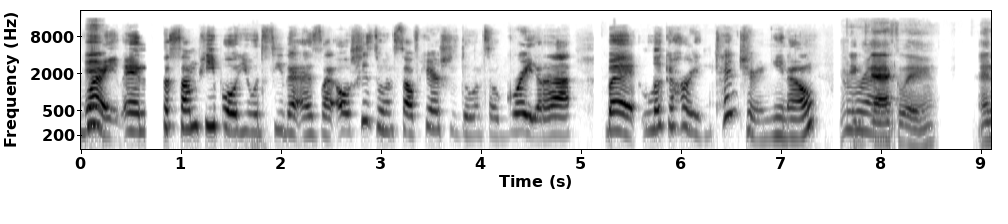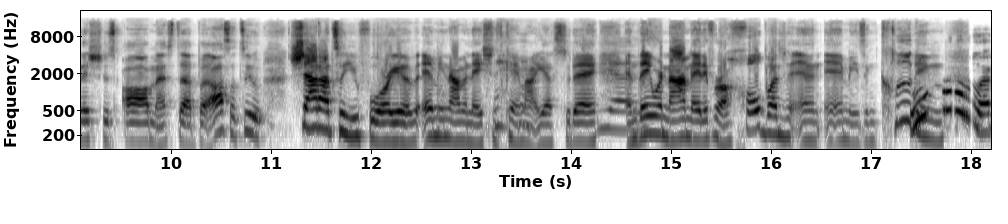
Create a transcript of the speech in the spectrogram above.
right and for some people you would see that as like oh she's doing self-care she's doing so great blah, blah, blah. but look at her intention you know exactly and it's just all messed up. But also too, shout out to Euphoria. The Emmy nominations came out yesterday, yes. and they were nominated for a whole bunch of em- Emmys, including Ooh,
